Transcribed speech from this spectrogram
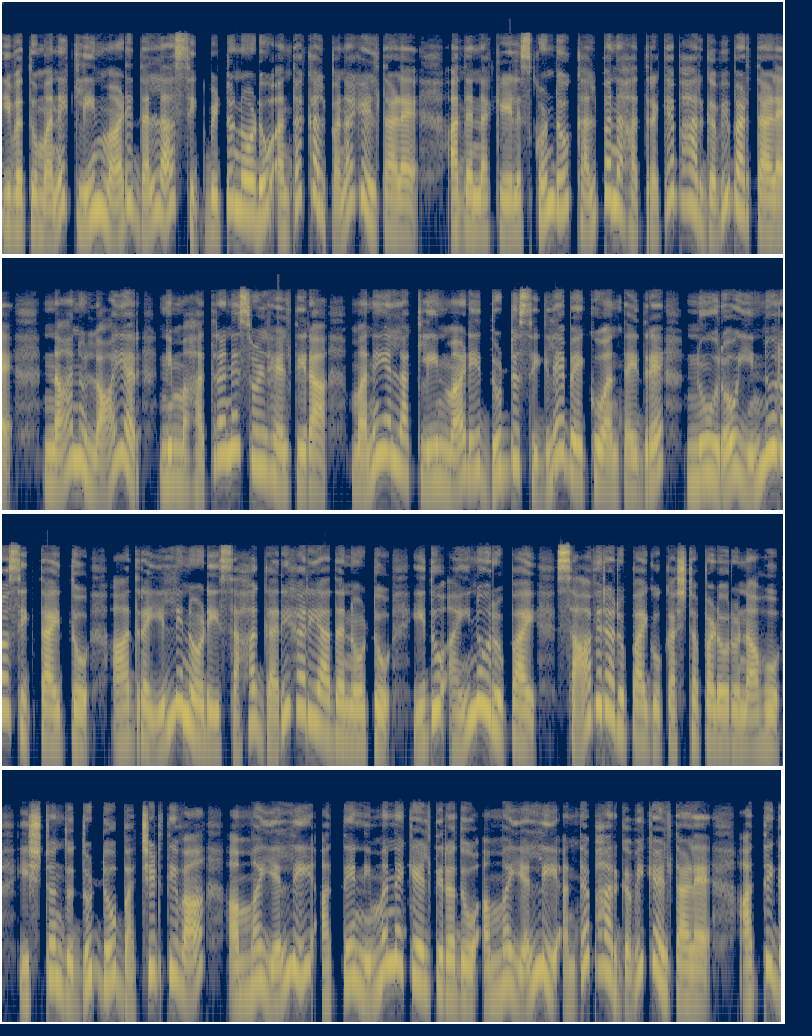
ಇವತ್ತು ಮನೆ ಕ್ಲೀನ್ ಮಾಡಿದ್ದಲ್ಲ. ಸಿಕ್ಬಿಟ್ಟು ನೋಡು ಅಂತ ಕಲ್ಪನಾ ಹೇಳ್ತಾಳೆ. ಅದನ್ನ ಕೇಳಿಸ್ಕೊಂಡು ಕಲ್ಪನಾ ಹತ್ರಕ್ಕೆ ಭಾರ್ಗವಿ ಬರ್ತಾಳೆ. ನಾನು ಲಾಯರ್, ನಿಮ್ಮ ಹತ್ರನೇ ಸುಳ್ಳು ಹೇಳ್ತೀರಾ? ಮನೆಯೆಲ್ಲ ಕ್ಲೀನ್ ಮಾಡಿ ದುಡ್ಡು ಸಿಗ್ಲೇಬೇಕು ಅಂತ ಇದ್ರೆ ನೂರೋ, ಇನ್ನೂರೋ ಸಿಗ್ತಾ ಇತ್ತು ಆದ್ರೆ ಇಲ್ಲಿ ನೋಡಿ ಸಹ ಗರಿಹರಿಯಾದ ನೋಟು. ಇದು ಐನೂರು ರೂಪಾಯಿ. ಸಾವಿರ ರೂಪಾಯಿಗೂ ಕಷ್ಟಪಡೋರು ನಾವು. ಇಷ್ಟೊಂದು ದುಡ್ಡು ಬಚ್ಚಿಡ್ತೀವಾ? ಅಮ್ಮ ಎಲ್ಲಿ? ಅತ್ತೆ ನಿಮ್ಮನ್ನೇ ಕೇಳ್ತಿರೋದು. ಅಮ್ಮ ಎಲ್ಲಿ? ಅಂತ ಭಾರ್ಗವಿ ಕೇಳ್ತಾಳೆ. ಅತ್ತಿಗ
